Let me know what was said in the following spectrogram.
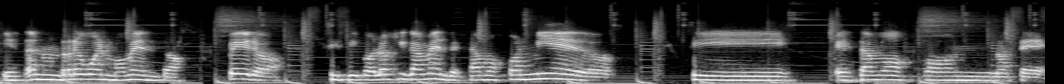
y está en un re buen momento, pero si psicológicamente estamos con miedo, si estamos con, no sé,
